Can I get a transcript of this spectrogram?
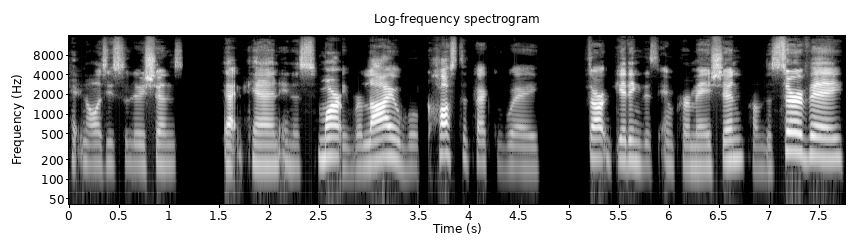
technology solutions that can, in a smart, reliable, cost effective way, start getting this information from the survey,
